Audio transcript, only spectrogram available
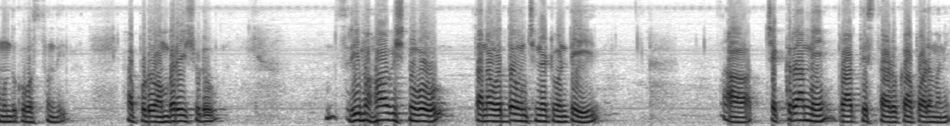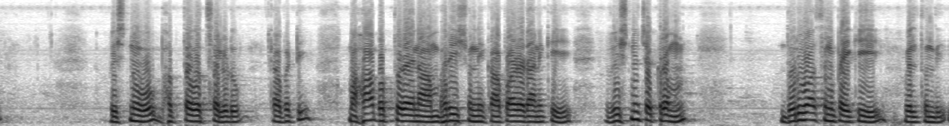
ముందుకు వస్తుంది. అప్పుడు అంబరీషుడు శ్రీ మహావిష్ణువు తన వద్ద ఉంచినటువంటి ఆ చక్రాన్ని ప్రార్థిస్తాడు కాపాడమని. విష్ణువు భక్తవత్సలుడు కాబట్టి మహాభక్తుడైన అంబరీషుణ్ణి కాపాడడానికి విష్ణు చక్రం దుర్వాసునిపైకి వెళ్తుంది.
